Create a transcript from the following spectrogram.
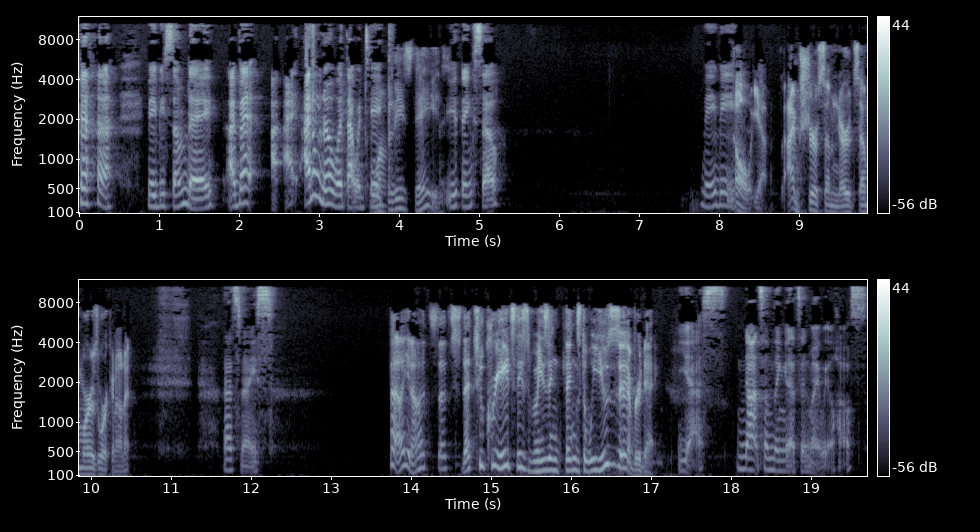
Maybe someday. I bet. I, I I don't know what that would take. One of these days. You think so? Maybe. Oh yeah, I'm sure some nerd somewhere is working on it. That's nice. Well, you know, that's that's that's who creates these amazing things that we use every day. Yes. Not something that's in my wheelhouse.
